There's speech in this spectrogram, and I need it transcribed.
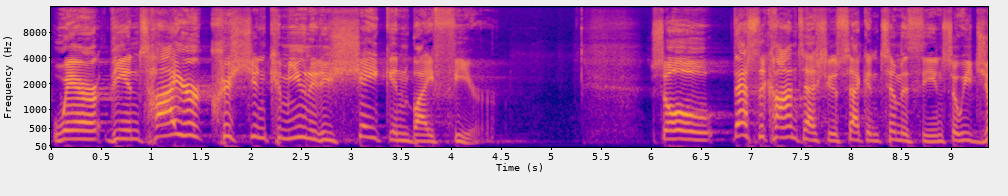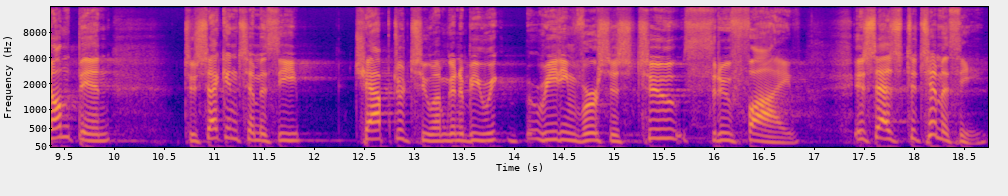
where the entire Christian community is shaken by fear. So that's the context of Second Timothy. And so we jump in to Second Timothy chapter 2. I'm going to be re- reading verses 2 through 5. It says to Timothy,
